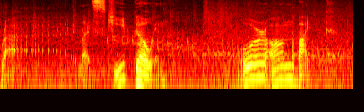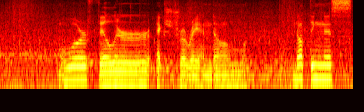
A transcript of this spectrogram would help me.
Right. Let's keep going. Or on the bike. More filler, extra random. Nothingness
